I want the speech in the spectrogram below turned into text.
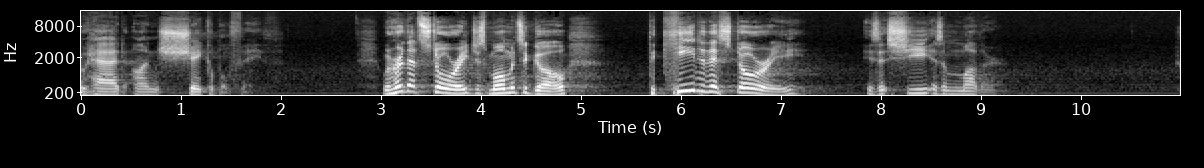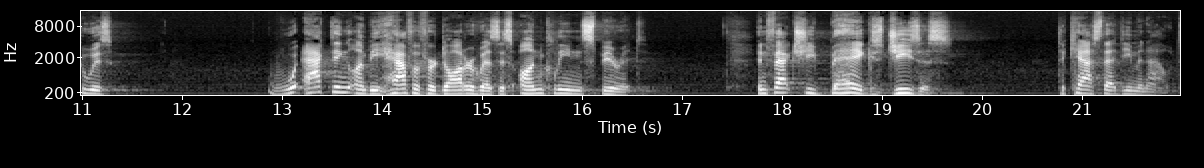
who had unshakable faith. We heard that story just moments ago. The key to this story is that she is a mother who is acting on behalf of her daughter who has this unclean spirit. In fact, she begs Jesus to cast that demon out.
